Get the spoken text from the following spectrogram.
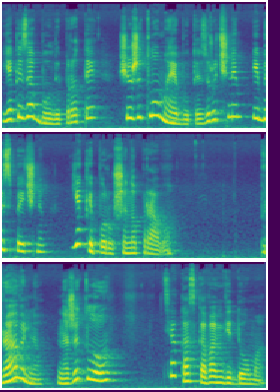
які забули про те, що житло має бути зручним і безпечним. Яке порушено право? Правильно, на житло. Ця казка вам відома.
